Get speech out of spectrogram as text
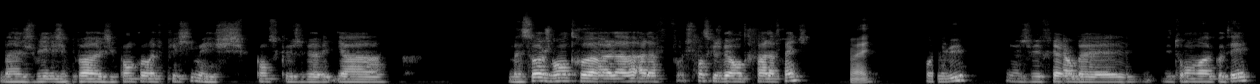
Bah, je vais, j'ai pas, j'ai pas encore réfléchi, mais je pense que je vais aller. Il y a Ben, soit je rentre à la, à la, je pense que je vais rentrer à la French Ouais. Au début. Je vais faire ben, des tournois à côté.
